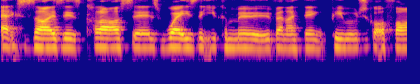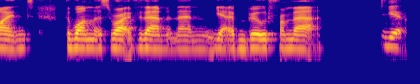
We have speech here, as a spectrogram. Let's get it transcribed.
exercises, classes, ways that you can move. And I think people just got to find the one that's right for them and then, yeah, build from there. Yeah.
